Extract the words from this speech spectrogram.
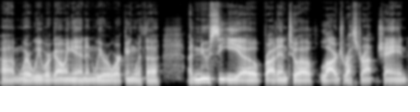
um, where we were going in and we were working with a, a new CEO brought into a large restaurant chain.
